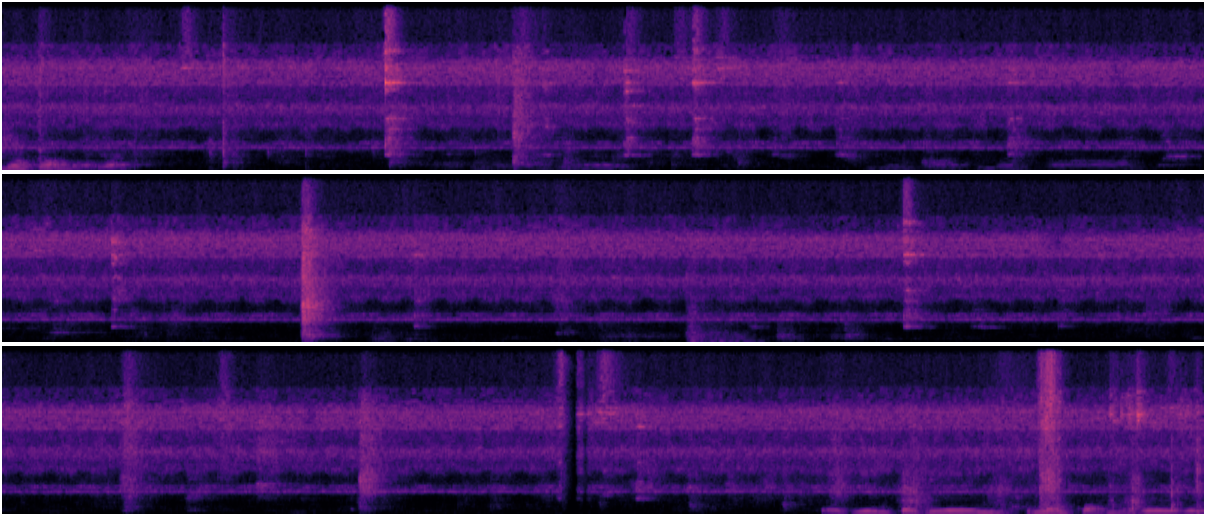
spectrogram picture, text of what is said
เรื่องความบอกว่า ใจ เย็นใจเย็นกินน้ำก่อนเลย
